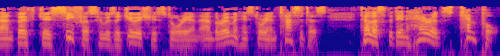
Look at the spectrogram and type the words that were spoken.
And both Josephus, who was a Jewish historian, and the Roman historian Tacitus tell us that in Herod's temple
